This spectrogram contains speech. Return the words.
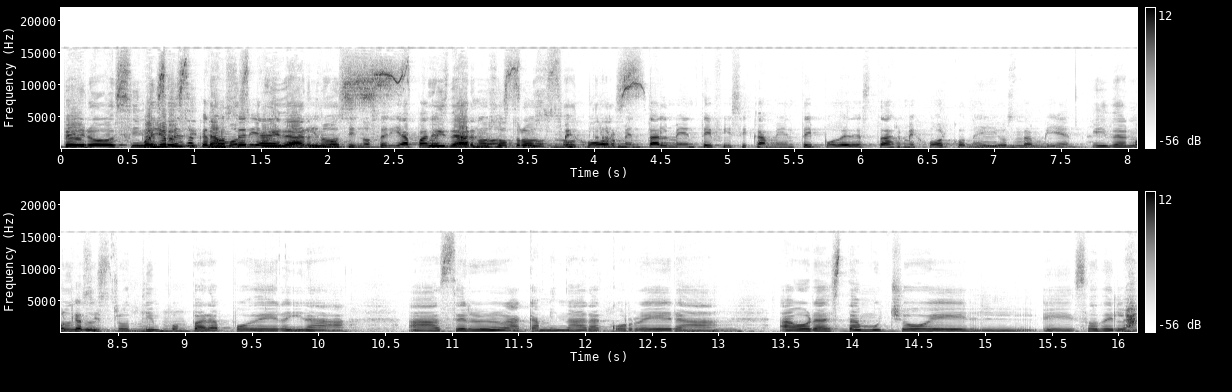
pero sí Pues yo pienso que no necesitamos sería cuidarnos, sino sería para estar cuidarnos nosotros mejor mentalmente y físicamente y poder estar mejor con ellos también. Y darnos Porque así- nuestro tiempo para poder ir a, a hacer, a caminar, a correr, a, ahora está mucho el, eso de la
